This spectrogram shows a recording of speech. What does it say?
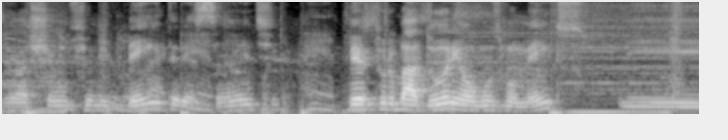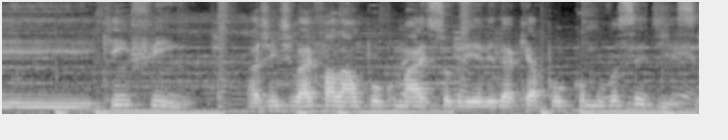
Eu achei um filme bem interessante, perturbador em alguns momentos e que, enfim, a gente vai falar um pouco mais sobre ele daqui a pouco, como você disse.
